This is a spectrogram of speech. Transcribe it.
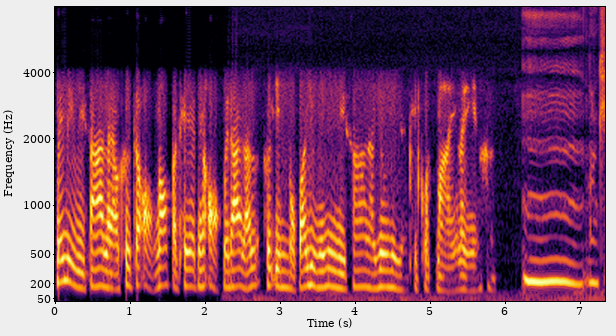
ไม่มีวีซ่าแล้ว คือจะออกนอกประเทศเนี่ยออกไม่ได้แล้ว คืออินบอกว่ายูไม่มีวีซ่าแล้วยูอยู่อย่างผิดกฎหมายอะไรอย่างเงี้ยค่ะ อืม โอเค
